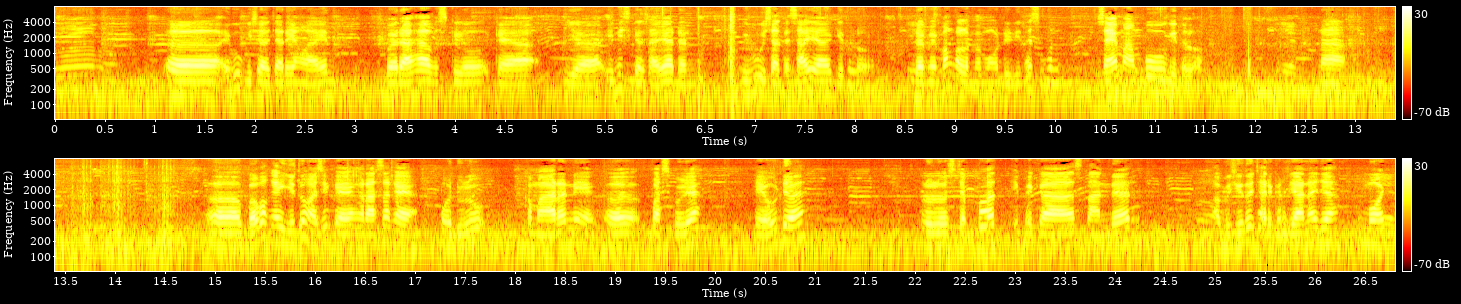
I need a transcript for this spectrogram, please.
Hmm. eh ibu bisa cari yang lain baraha skill kayak ya ini skill saya dan ibu bisa tes saya gitu loh. Dan memang kalau memang udah dites pun saya mampu gitu loh. Iya. Nah eh, bapak kayak gitu nggak sih? Kayak ngerasa kayak oh dulu kemarin nih eh, pas kuliah ya udah lulus cepat IPK standar abis itu cari kerjaan aja. Mau Iya.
